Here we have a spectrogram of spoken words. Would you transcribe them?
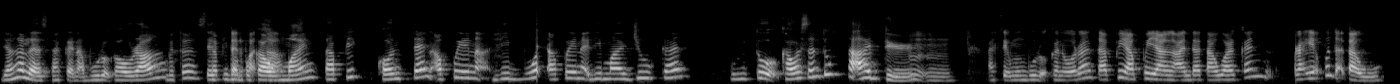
janganlah setakat nak burukkan orang, betul, tapi tak perkauman, tapi konten apa yang nak dibuat, apa yang nak dimajukan untuk kawasan tu tak ada. Mm-mm. Asyik memburukkan orang tapi apa yang anda tawarkan rakyat pun tak tahu.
